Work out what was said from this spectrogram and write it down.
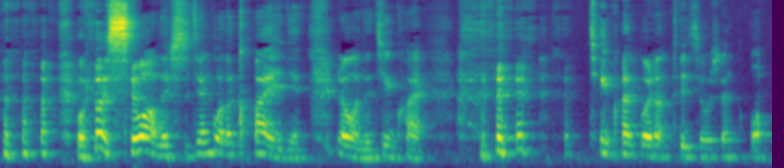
我又希望那时间过得快一点，让我能尽快，尽快过上退休生活。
